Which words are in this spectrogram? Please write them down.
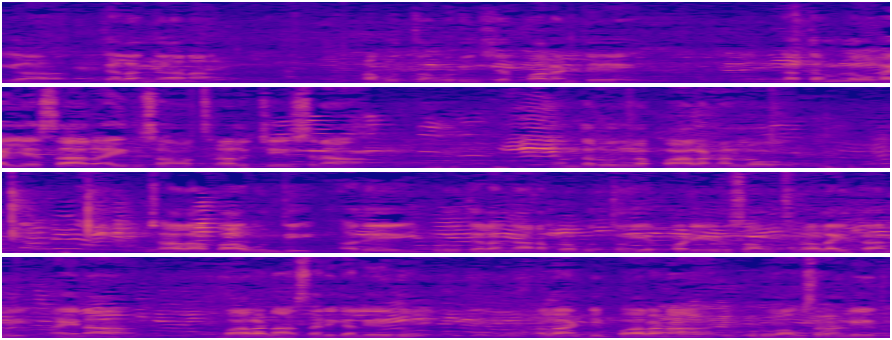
ఇక తెలంగాణ ప్రభుత్వం గురించి చెప్పాలంటే గతంలో వైఎస్ఆర్ ఐదు సంవత్సరాలు చేసిన వంద రోజుల పాలనలో చాలా బాగుంది. అదే ఇప్పుడు తెలంగాణ ప్రభుత్వం ఏర్పడి ఏడు సంవత్సరాలు అవుతుంది. అయినా పాలన సరిగా లేదు. అలాంటి పాలన ఇప్పుడు అవసరం లేదు.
